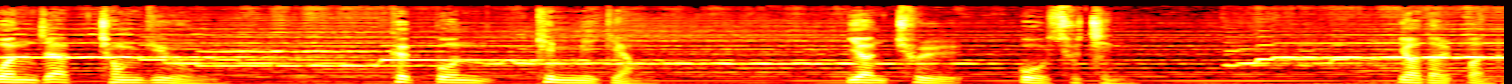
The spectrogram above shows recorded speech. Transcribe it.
원작 정규웅 극본 김미경 연출 오수진. 여덟 번째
